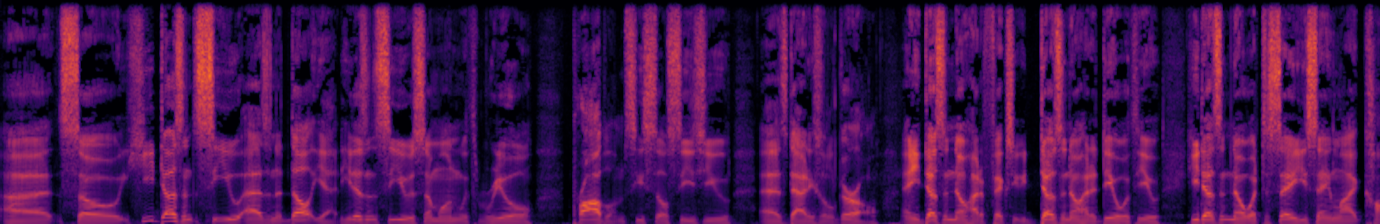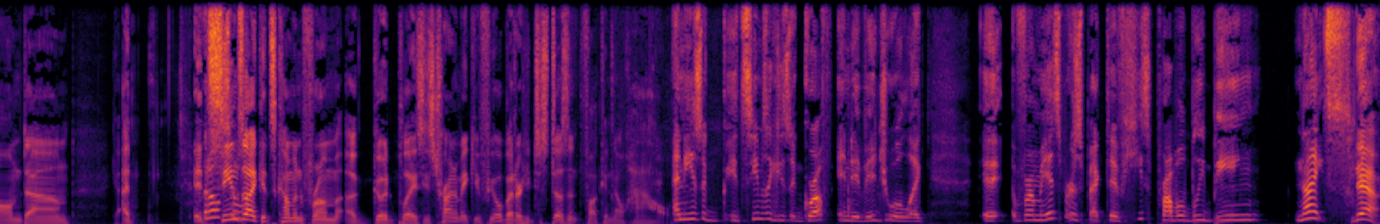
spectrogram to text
Uh, so he doesn't see you as an adult yet. He doesn't see you as someone with real problems. He still sees you as daddy's little girl, and he doesn't know how to fix you. He doesn't know how to deal with you. He doesn't know what to say. He's saying like, "Calm down." I, it also- seems like it's coming from a good place. He's trying to make you feel better. He just doesn't fucking know how. and he's a. It seems like he's a gruff individual. Like it, from his perspective, he's probably being nice. Yeah,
